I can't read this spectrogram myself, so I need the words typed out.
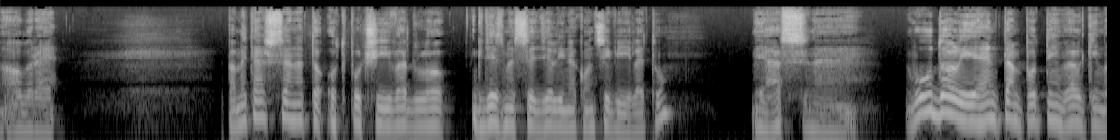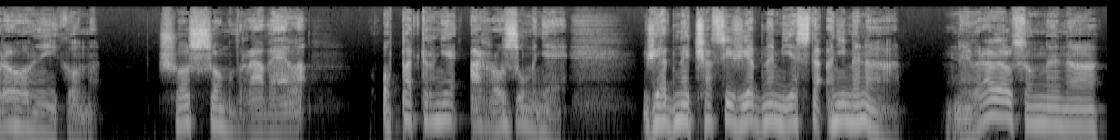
Dobre. Pamätáš sa na to odpočívadlo, kde sme sedeli na konci výletu? Jasné. V údolí hen tam pod tým veľkým rohovníkom. Čo som vravel? Opatrne a rozumne. Žiadne časy, žiadne miesta ani mená. Nevravel som mená.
